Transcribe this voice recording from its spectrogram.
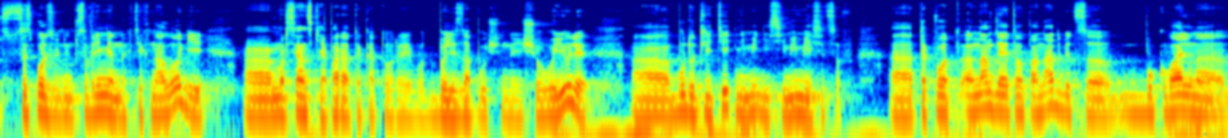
с использованием современных технологий а, марсианские аппараты, которые вот были запущены еще в июле, будут лететь не менее 7 месяцев. Так вот, нам для этого понадобится буквально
